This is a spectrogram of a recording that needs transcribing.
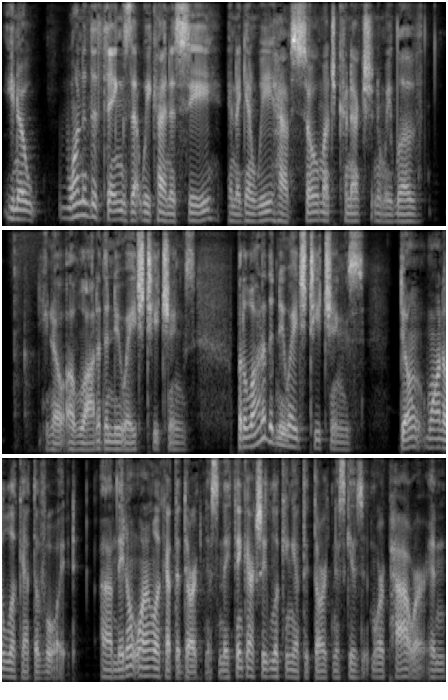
you know, one of the things that we kind of see, and again, we have so much connection and we love, you know, a lot of the New Age teachings, but a lot of the New Age teachings don't want to look at the void. Um, they don't want to look at the darkness, and they think actually looking at the darkness gives it more power. And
